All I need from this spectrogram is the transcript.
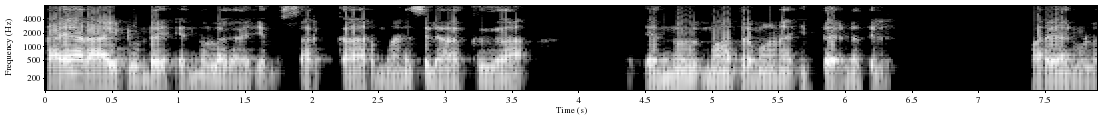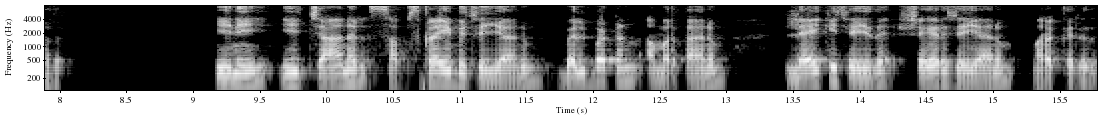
തയ്യാറായിട്ടുണ്ട് എന്നുള്ള കാര്യം സർക്കാർ മനസ്സിലാക്കുക എന്നു മാത്രമാണ് ഇത്തരുണത്തിൽ പറയാനുള്ളത്. ഇനി ഈ ചാനൽ സബ്സ്ക്രൈബ് ചെയ്യാനും ബെൽ ബട്ടൺ അമർത്താനും ലൈക്ക് ചെയ്ത് ഷെയർ ചെയ്യാനും മറക്കരുത്.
